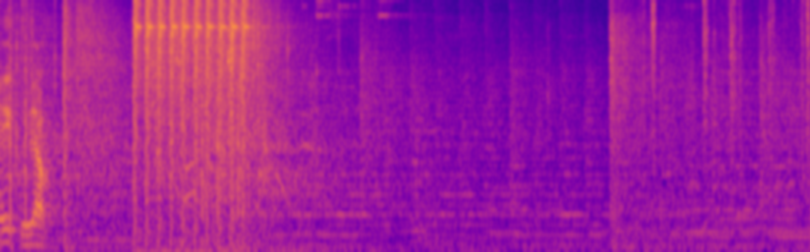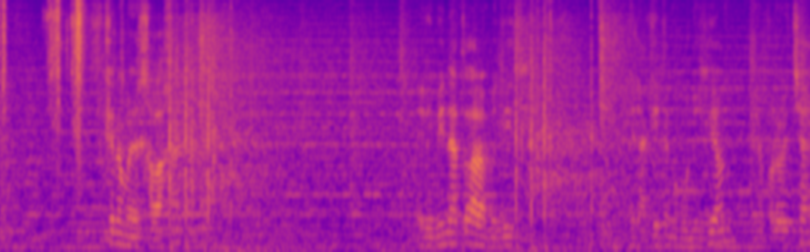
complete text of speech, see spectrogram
¡Ey, cuidado! Es que no me deja bajar. Elimina toda la milicia. Mira, aquí tengo munición. Voy a aprovechar.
